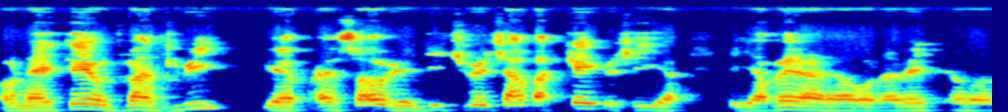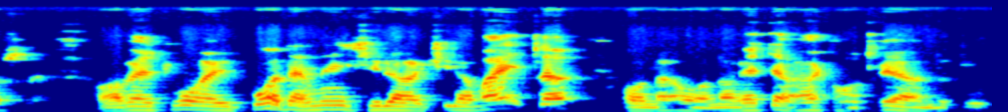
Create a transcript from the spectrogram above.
on a été au-devant de lui, puis après ça, j'ai dit, tu veux t'embarquer? Parce qu'il y avait, on avait, on, on avait trois, trois derniers kilo- kilomètres, là. On, a- on avait été rencontrés en auto.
